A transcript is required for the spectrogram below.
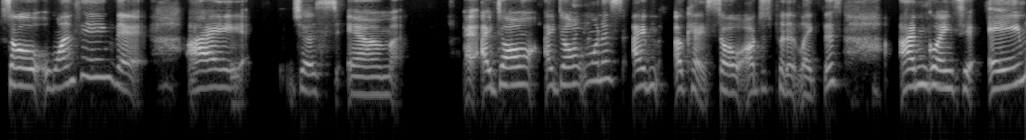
So one thing that I just am I, I don't I don't want to I'm okay so I'll just put it like this. I'm going to aim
